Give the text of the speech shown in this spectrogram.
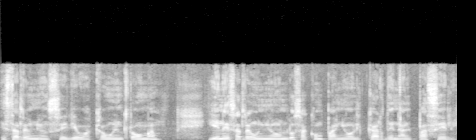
Esta reunión se llevó a cabo en Roma y en esa reunión los acompañó el cardenal Pacelli.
